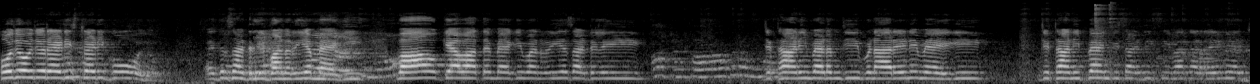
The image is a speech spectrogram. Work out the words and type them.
ਹੋ ਜਾਓ ਹੋ ਜਾਓ ਰੈਡੀ ਸਟੈਡੀ ਗੋ ਹੋ ਜਾਓ। ਇੱਧਰ ਸਾਡੇ ਲਈ ਬਣ ਰਹੀ ਹੈ ਮੈਗੀ। ਵਾਓ ਕੀ ਬਾਤ ਹੈ ਮੈਗੀ ਬਣ ਰਹੀ ਹੈ ਸਾਡੇ ਲਈ। ਜਠਾਣੀ ਮੈਡਮ ਜੀ ਬਣਾ ਰਹੇ ਨੇ ਮੈਗੀ। ਜਠਾਣੀ ਭੈਣ ਜੀ ਸਾਡੀ ਸੇਵਾ ਕਰ ਰਹੇ ਨੇ ਅੱਜ।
